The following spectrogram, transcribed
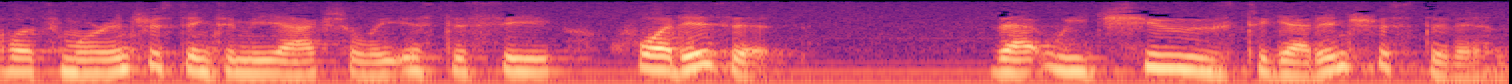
what's more interesting to me actually is to see what is it that we choose to get interested in.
